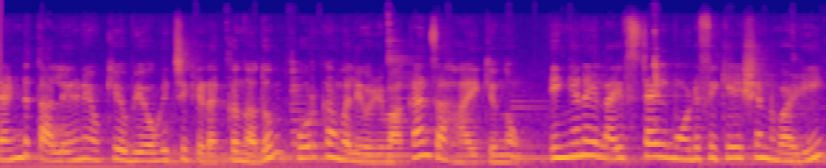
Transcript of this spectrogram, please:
രണ്ട് തലേണയൊക്കെ ഉപയോഗിച്ച് കിടക്കുന്നതും കൂർക്കം വലി ഒഴിവാക്കാൻ സഹായിക്കുന്നു. ഇങ്ങനെ ലൈഫ് സ്റ്റൈൽ മോഡിഫിക്കേഷൻ വഴി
